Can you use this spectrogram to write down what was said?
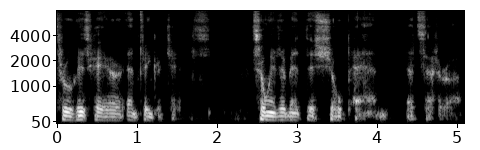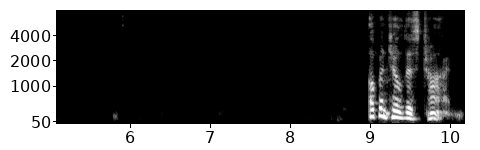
through his hair and fingertips. So intimate this Chopin, etc. Up until this time,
